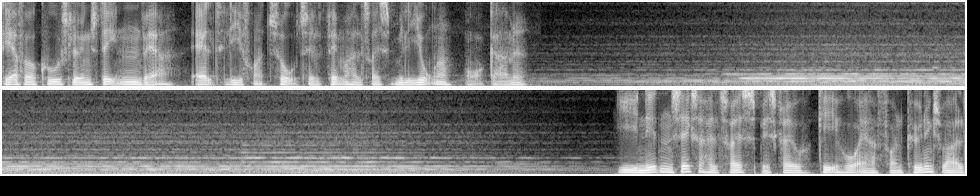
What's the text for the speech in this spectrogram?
Derfor kunne slyngstenen være alt lige fra 2 til 55 millioner år gammel. I 1956 beskrev G.H.R. von Königswald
